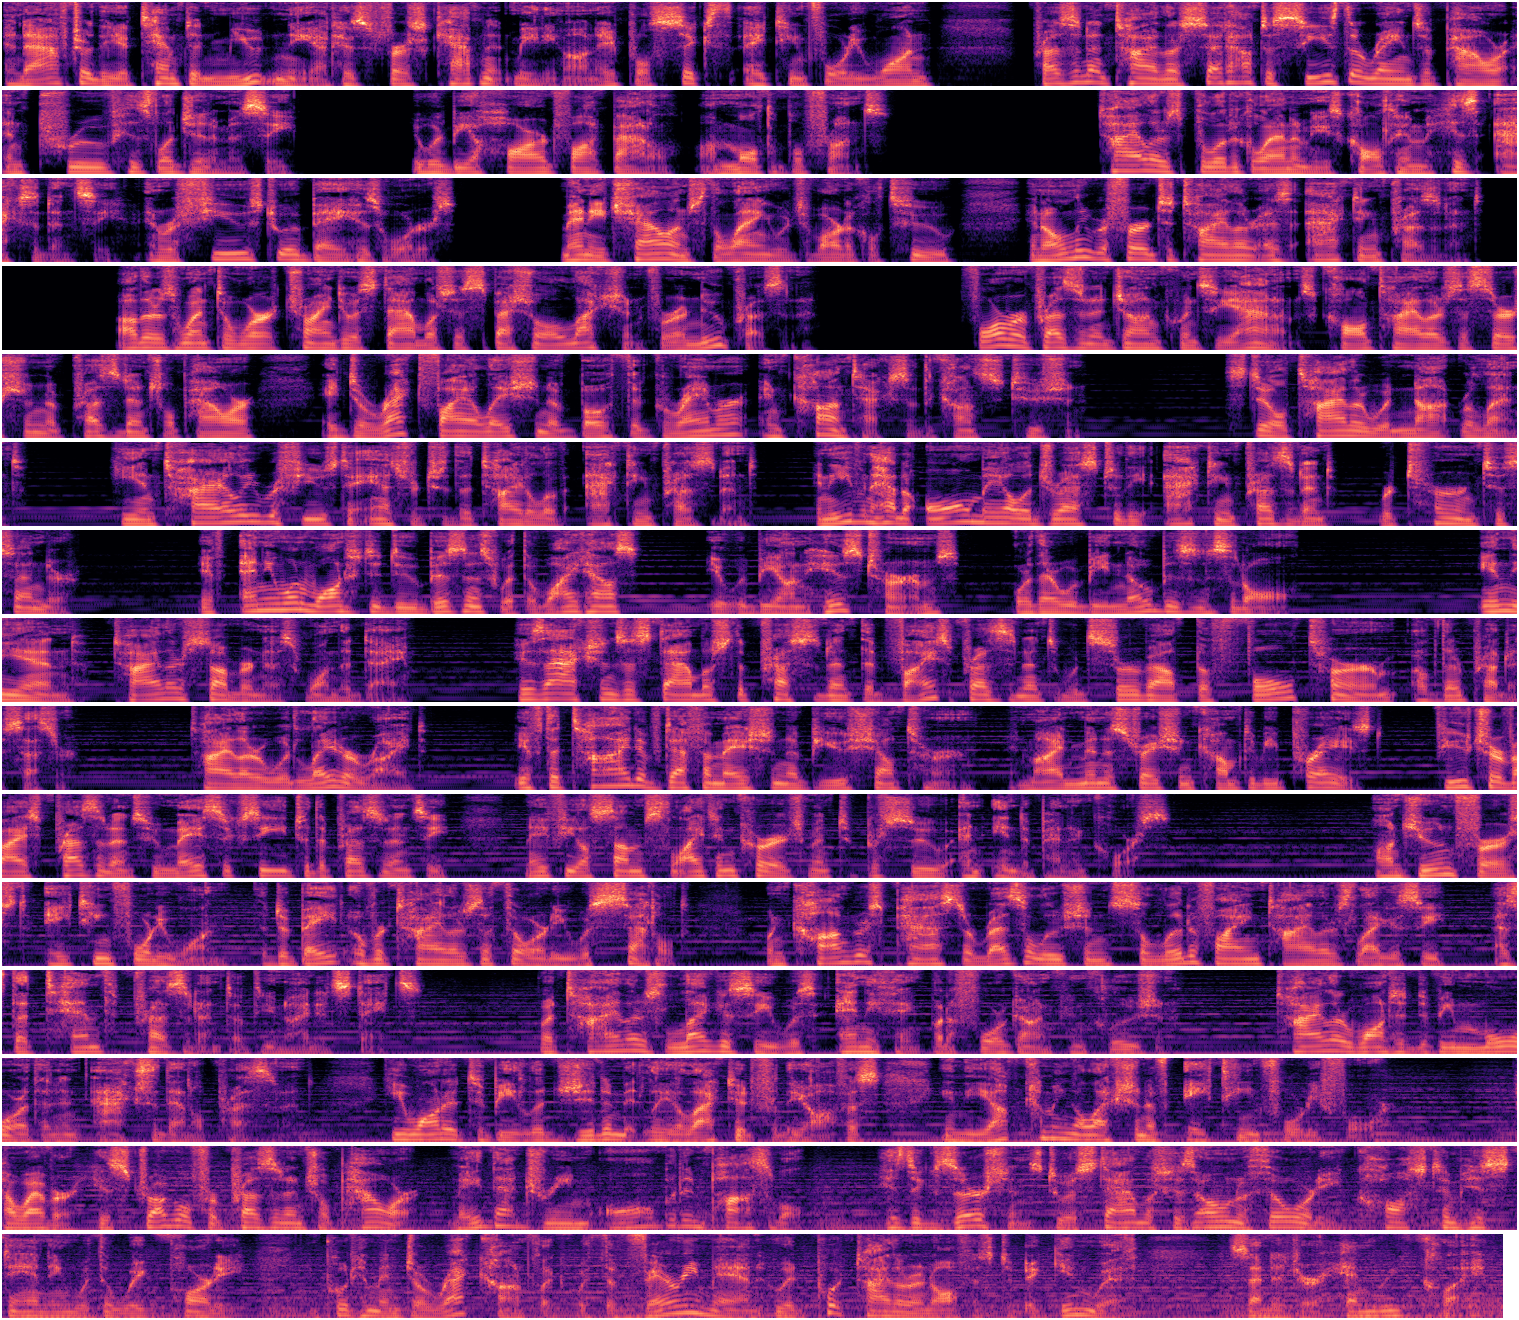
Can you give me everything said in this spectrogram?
And after the attempted mutiny at his first cabinet meeting on April 6, 1841, President Tyler set out to seize the reins of power and prove his legitimacy. It would be a hard fought battle on multiple fronts. Tyler's political enemies called him his accidency and refused to obey his orders. Many challenged the language of Article 2 and only referred to Tyler as acting president. Others went to work trying to establish a special election for a new president. Former President John Quincy Adams called Tyler's assertion of presidential power a direct violation of both the grammar and context of the Constitution. Still, Tyler would not relent. He entirely refused to answer to the title of acting president and even had all mail addressed to the acting president returned to sender. If anyone wanted to do business with the White House, it would be on his terms or there would be no business at all. In the end, Tyler's stubbornness won the day. His actions established the precedent that vice presidents would serve out the full term of their predecessor. Tyler would later write If the tide of defamation abuse shall turn, and my administration come to be praised, future vice presidents who may succeed to the presidency may feel some slight encouragement to pursue an independent course. On June 1, 1841, the debate over Tyler's authority was settled when Congress passed a resolution solidifying Tyler's legacy as the 10th President of the United States. But Tyler's legacy was anything but a foregone conclusion. Tyler wanted to be more than an accidental president. He wanted to be legitimately elected for the office in the upcoming election of 1844. However, his struggle for presidential power made that dream all but impossible. His exertions to establish his own authority cost him his standing with the Whig Party and put him in direct conflict with the very man who had put Tyler in office to begin with, Senator Henry Clay.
